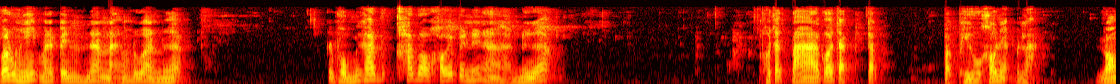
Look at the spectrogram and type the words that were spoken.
ว่าตรงนี้มันจะเป็นเนื้อหนังหรือว่าเนื้อ แต่ผมคาดคาดว่าเขาจะเป็นเนื้อหาเนื้อเขาจากตาแล้วก็จากจากปักผิวเขาเนี่ยเป็นหลัก ลอง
